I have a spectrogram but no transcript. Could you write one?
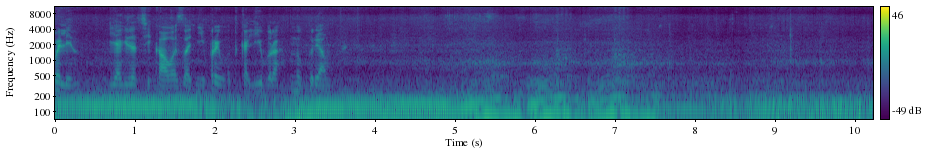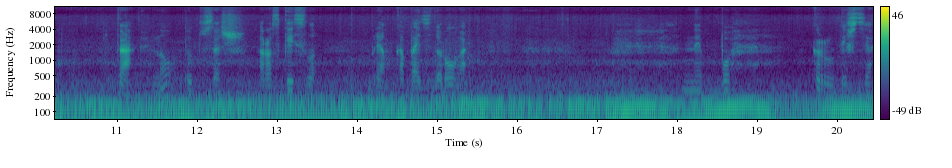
Блін, як же цікаво задній привод калібра. Ну прям. Так, ну тут все ж розкисло. Прям капець дорога. Не покрутишся.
